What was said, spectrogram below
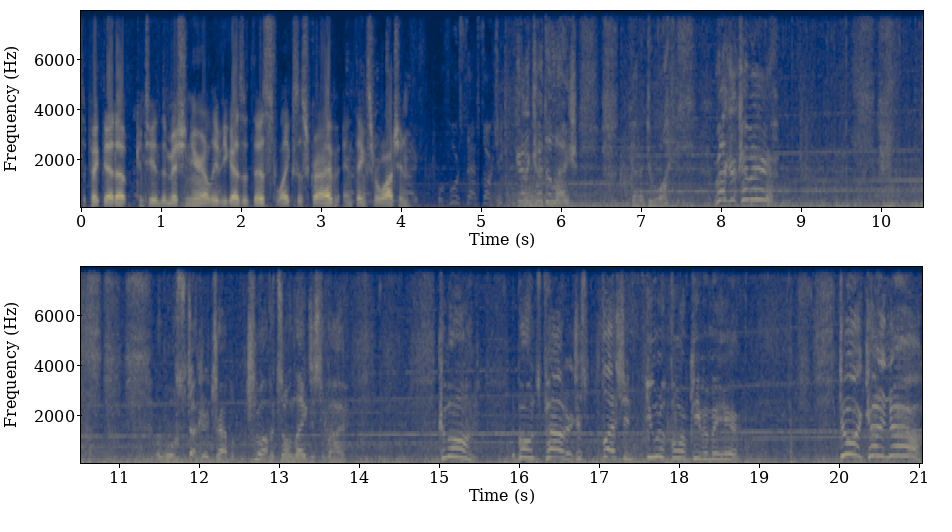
So pick that up. Continue the mission here. I'll leave you guys with this. Like, subscribe, and thanks for watching. Gotta cut the leg. Gotta do what? Come here. A wolf stuck in a trap will chew off its own leg to survive. Come on! The bone's powder, just flesh and uniform keeping me here. Do it! Cut it now!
